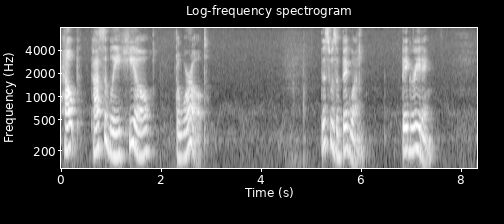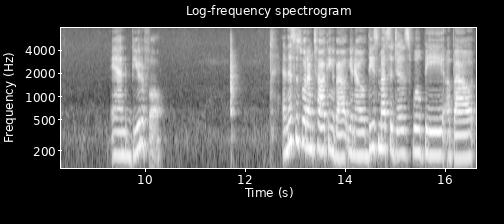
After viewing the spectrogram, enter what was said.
help possibly heal the world. This was a big one, big reading, and beautiful. And this is what I'm talking about. You know, these messages will be about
